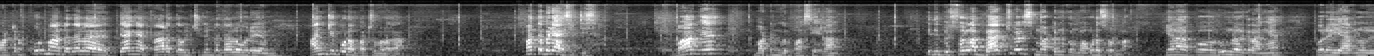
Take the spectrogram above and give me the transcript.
மட்டன் குருமான்றதால தேங்காய் காரத்தை வச்சுக்கின்றதால ஒரு அஞ்சு போடும் பச்சை மிளகா. மற்றபடி ஆசிட்டிஸ் வாங்க மட்டன் குருமா செய்யலாம். இது இப்போ சொல்லலாம். பேச்சுலர்ஸ் மட்டன் குருமா கூட சொல்லலாம். ஏன்னா இப்போ ரூமில் இருக்கிறாங்க. ஒரு இரநூறு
